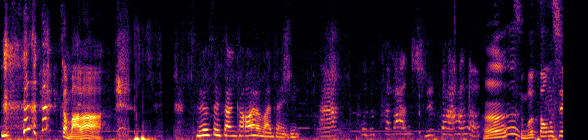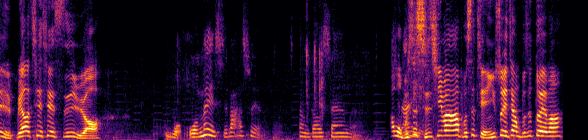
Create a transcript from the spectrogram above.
干嘛啦？十六岁上高二吗？展英？十八了，嗯什么东西？不要窃窃私语哦！我我妹十八岁了，上高三了。啊，我不是十七吗？不是减一岁，这样不是对吗？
